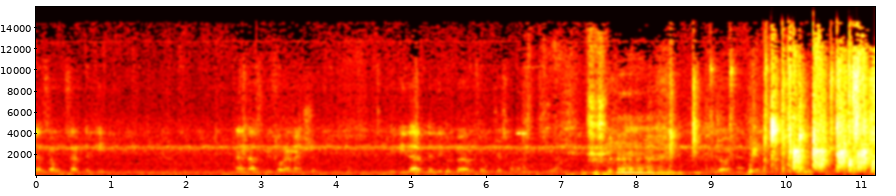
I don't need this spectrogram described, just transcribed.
that's outside the heat. And as before I mentioned, we did have the little bell, so we just want to leave here. Enjoy.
